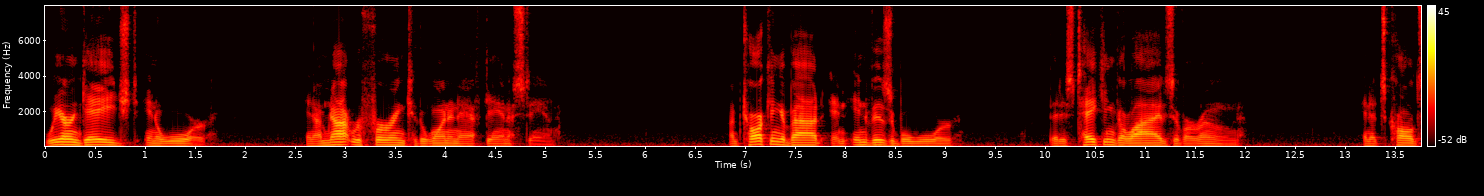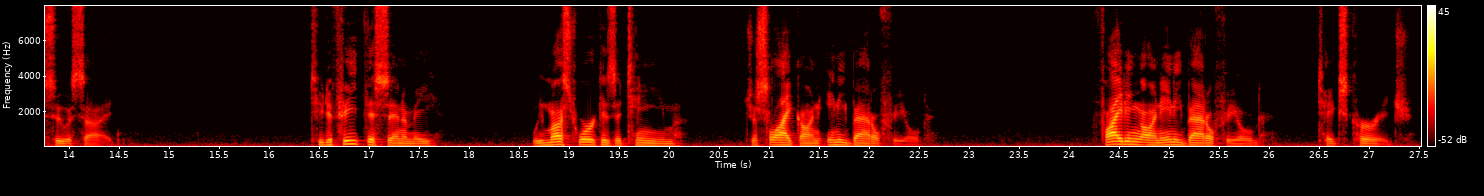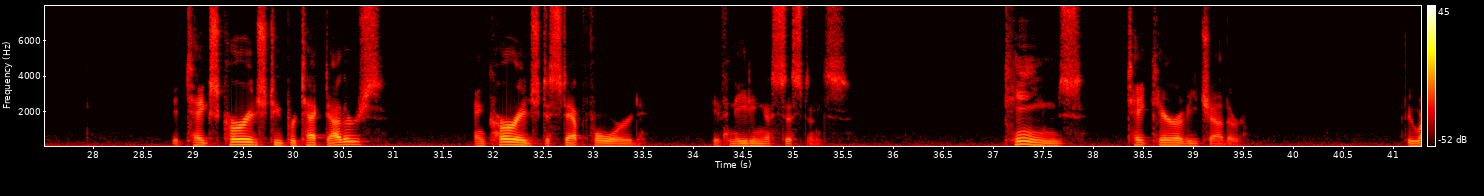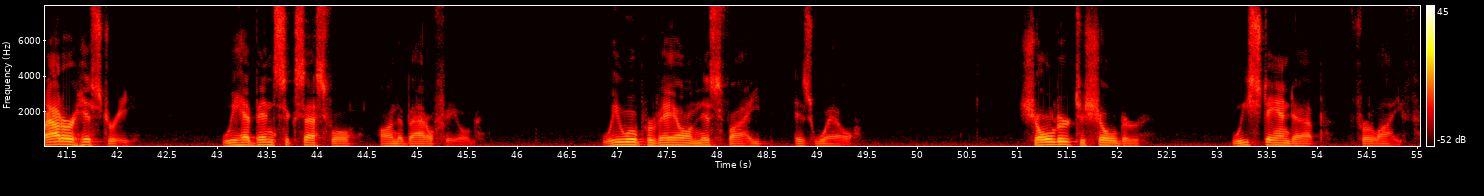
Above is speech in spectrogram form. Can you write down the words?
We are engaged in a war, and I'm not referring to the one in Afghanistan. I'm talking about an invisible war that is taking the lives of our own, and it's called suicide. To defeat this enemy, we must work as a team, just like on any battlefield. Fighting on any battlefield takes courage. It takes courage to protect others and courage to step forward if needing assistance. Teams take care of each other. Throughout our history, we have been successful on the battlefield. We will prevail in this fight as well. Shoulder to shoulder, we stand up for life.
